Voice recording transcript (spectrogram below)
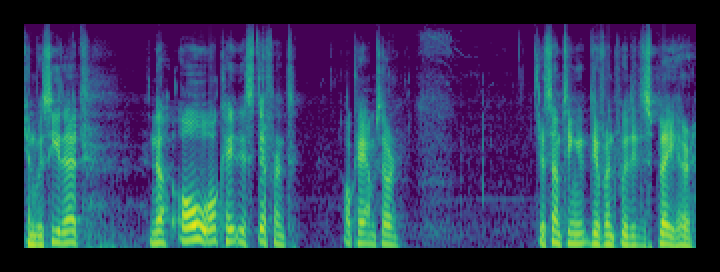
Can we see that? No. Oh, okay, it's different. Okay, I'm sorry. There's something different with the display here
